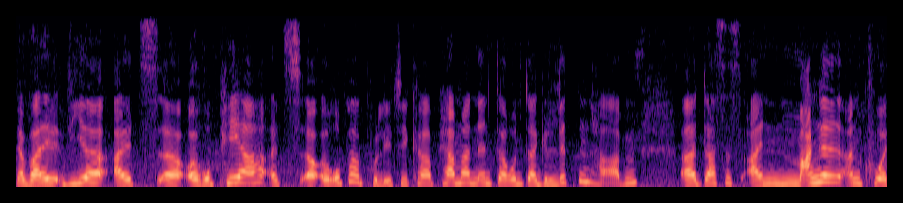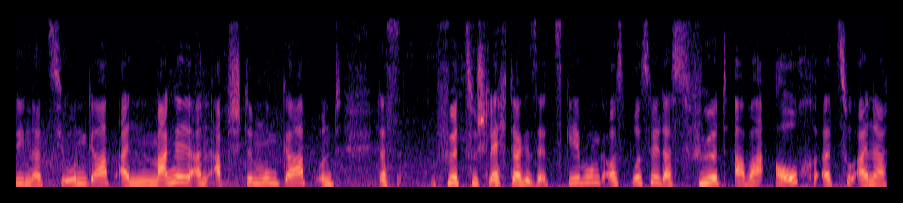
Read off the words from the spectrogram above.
Ja, weil wir als äh, Europäer, als äh, Europapolitiker permanent darunter gelitten haben, äh, dass es einen Mangel an Koordination gab, einen Mangel an Abstimmung gab und das führt zu schlechter Gesetzgebung aus Brüssel. Das führt aber auch äh, zu einer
